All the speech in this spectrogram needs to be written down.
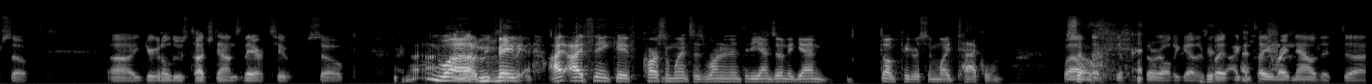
So uh, you're going to lose touchdowns there too. So. Well, maybe I, I think if Carson Wentz is running into the end zone again, Doug Pederson might tackle him. Well, so. that's a different story altogether. But I can tell you right now that uh,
